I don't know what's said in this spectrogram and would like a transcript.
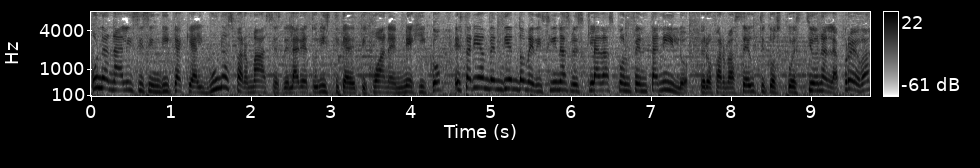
Un análisis indica que algunas farmacias del área turística de Tijuana, en México, estarían vendiendo medicinas mezcladas con fentanilo, pero farmacéuticos cuestionan la prueba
